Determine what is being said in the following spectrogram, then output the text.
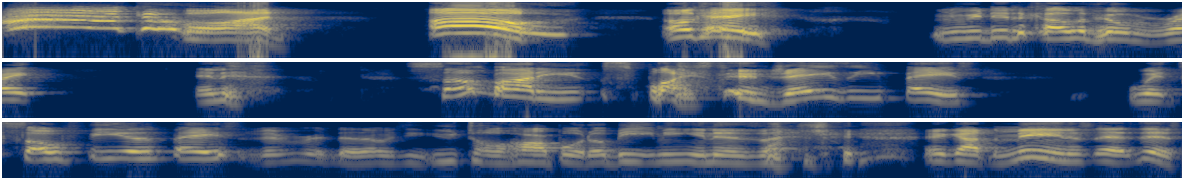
ah, come on. Oh did a color purple right, and somebody spliced in Jay Z face with Sofia's face. Remember you told Harpo to beat me, and it's like, it got the mean. It says this:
